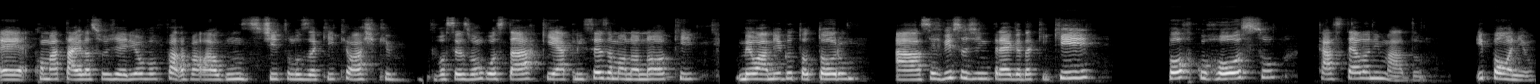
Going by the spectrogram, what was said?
É, como a Tayla sugeriu, eu vou falar alguns títulos aqui que eu acho que vocês vão gostar, que é a Princesa Mononoke, Meu Amigo Totoro, a Serviços de Entrega da Kiki, Porco Rosso, Castelo Animado e Pônio.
